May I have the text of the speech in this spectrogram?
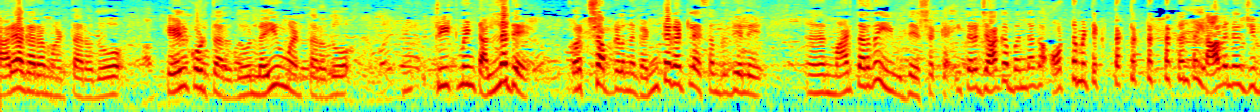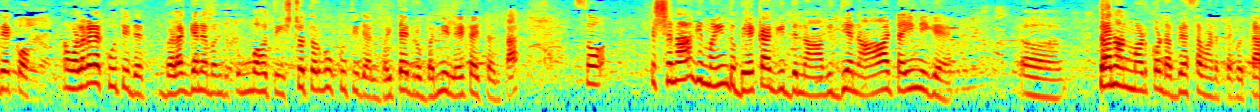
ಕಾರ್ಯಾಗಾರ ಮಾಡ್ತಾ ಇರೋದು, ಹೇಳ್ಕೊಡ್ತಾ ಇರೋದು ಲೈವ್ ಮಾಡ್ತಾ ಇರೋದು. ಟ್ರೀಟ್ಮೆಂಟ್ ಅಲ್ಲದೆ ವರ್ಕ್ಶಾಪ್ಗಳನ್ನ ಗಂಟೆಗಟ್ಟಲೆ ಸಮೃದ್ಧಿಯಲ್ಲಿ ನಾನು ಮಾಡ್ತಾ ಇರೋದು ಈ ಉದ್ದೇಶಕ್ಕೆ. ಈ ತರ ಜಾಗ ಬಂದಾಗ ಆಟೋಮೆಟಿಕ್ ಟಕ್ ಟಕ್ ಟಕ್ ಟಕ್ ಅಂತ ಯಾವ ಎನರ್ಜಿ ಬೇಕೋ ನಾವು ಒಳಗಡೆ ಕೂತಿದ್ದೆ ಬೆಳಗ್ಗೆನೆ ಬಂದು ತುಂಬಾ ಹೊತ್ತು, ಇಷ್ಟೊತ್ತವರೆಗೂ ಕೂತಿದ್ದೆ ಅಲ್ಲಿ ಬೈತಾ ಇದ್ರು, ಬನ್ನಿ ಲೇಟ್ ಆಯ್ತು ಅಂತ. ಸೊ ಚೆನ್ನಾಗಿ ಮೈಂಡ್ ಬೇಕಾಗಿದ್ದನ್ನ ವಿದ್ಯೆನ ಆ ಟೈಮಿಗೆ ಟರ್ನ್ ಆನ್ ಮಾಡ್ಕೊಂಡು ಅಭ್ಯಾಸ ಮಾಡುತ್ತೆ ಗೊತ್ತಾ?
